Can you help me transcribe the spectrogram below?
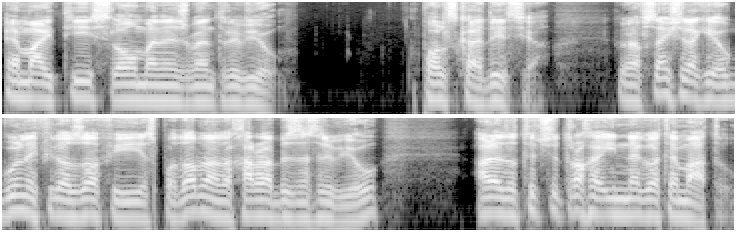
MIT Slow Management Review. Polska edycja, która w sensie takiej ogólnej filozofii jest podobna do Harvard Business Review, ale dotyczy trochę innego tematu.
